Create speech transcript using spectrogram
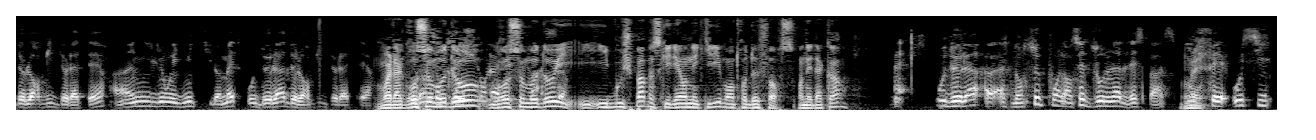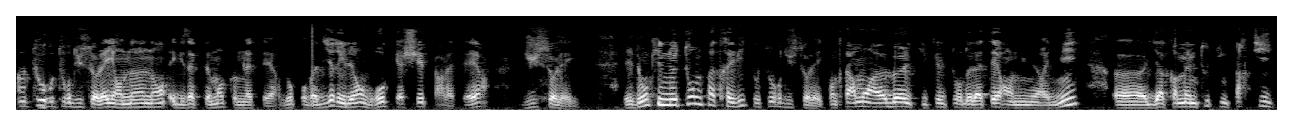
de l'orbite de la Terre, à un million et demi de kilomètres au-delà de l'orbite de la Terre. Voilà, grosso modo, grosso modo, il, il bouge pas parce qu'il est en équilibre entre deux forces. On est d'accord? Au-delà, euh, dans ce point-là, dans cette zone-là de l'espace, il fait aussi un tour autour du Soleil en un an, exactement comme la Terre. Donc, on va dire, il est en gros caché par la Terre du Soleil. Et donc, il ne tourne pas très vite autour du Soleil. Contrairement à Hubble qui fait le tour de la Terre en une heure et demie, euh, il y a quand même toute une partie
